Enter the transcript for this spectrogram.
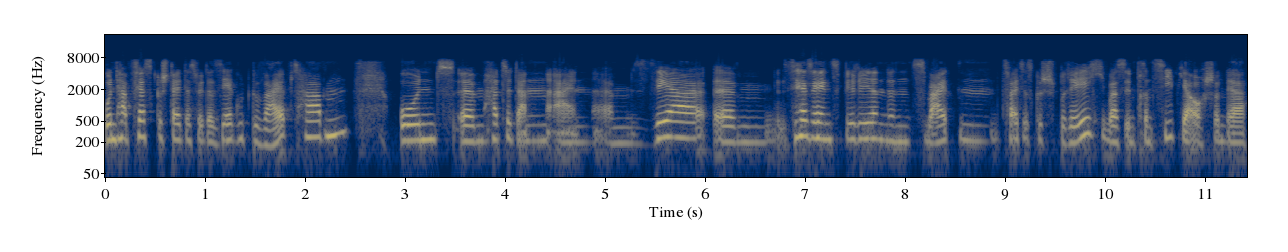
Und habe festgestellt, dass wir da sehr gut geweibt haben und ähm, hatte dann ein ähm, sehr ähm, sehr, sehr inspirierenden zweiten, zweites Gespräch, was im Prinzip ja auch schon der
